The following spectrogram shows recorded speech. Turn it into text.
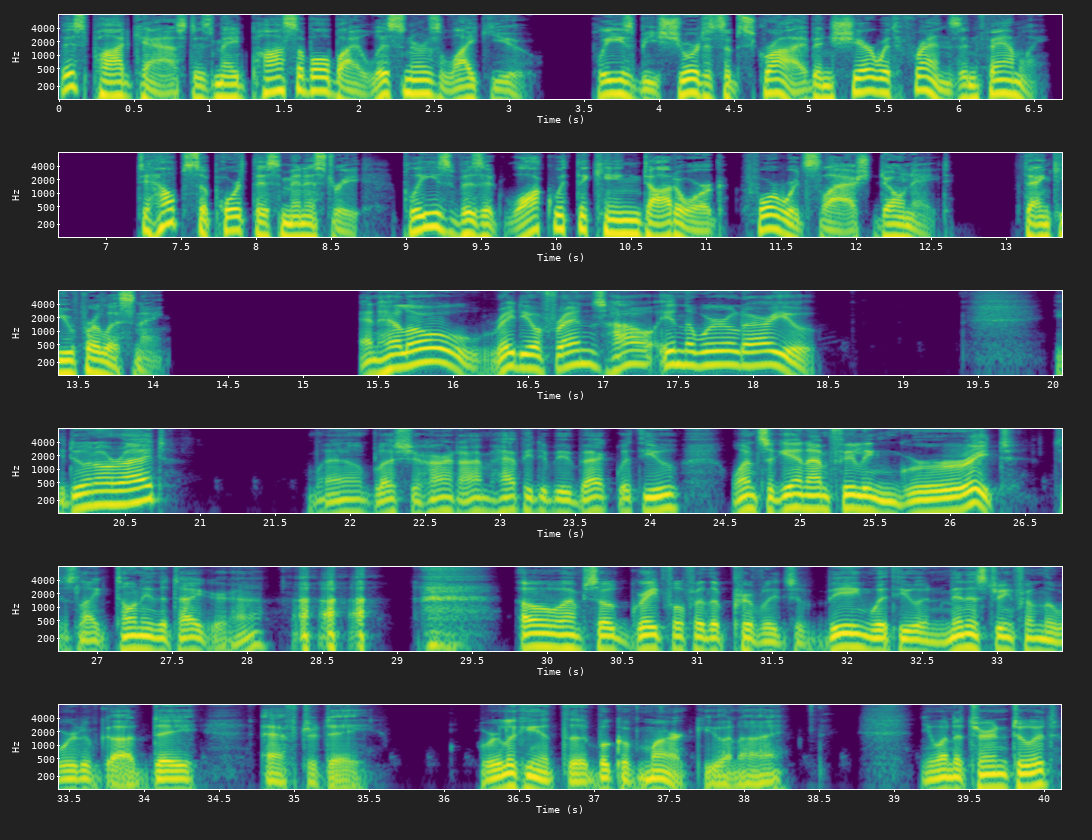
This podcast is made possible by listeners like you. Please be sure to subscribe and share with friends and family. To help support this ministry, please visit walkwiththeking.org forward slash donate. Thank you for listening. And hello, radio friends. How in the world are you? You doing all right? Well, bless your heart. I'm happy to be back with you. Once again, I'm feeling great, just like Tony the Tiger, huh? oh, I'm so grateful for the privilege of being with you and ministering from the Word of God day after day. We're looking at the book of Mark, you and I. You want to turn to it?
